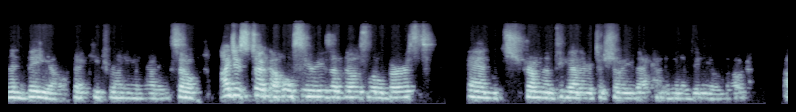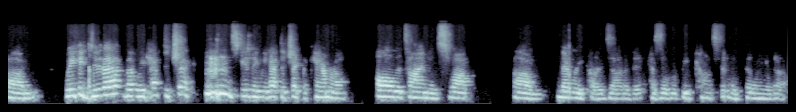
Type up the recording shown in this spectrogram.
than video that keeps running and running. So i just took a whole series of those little bursts and strung them together to show you that kind of in a video mode. Um, we could do that, but we'd have to check, excuse me, we'd have to check the camera all the time and swap um, memory cards out of it because it would be constantly filling it up.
